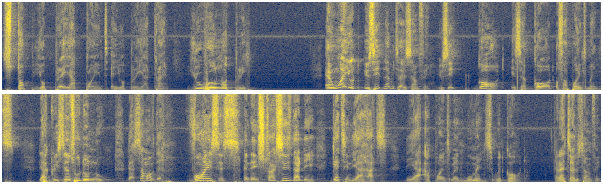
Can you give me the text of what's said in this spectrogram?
stop your prayer point and your prayer time. You will not pray. And when you, you see, let me tell you something. You see, God is a God of appointments. There are Christians who don't know that some of the voices and the instructions that they get in their hearts they are appointment moments with God. Can I tell you something?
